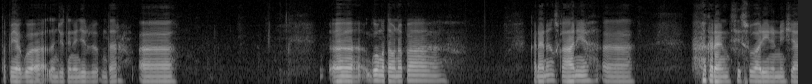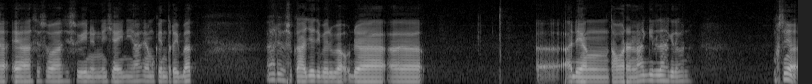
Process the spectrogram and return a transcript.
Tapi ya gue lanjutin aja dulu bentar. Eh, eh, gue nggak tahu kenapa kadang-kadang suka aneh ya. Eh, kadang siswa di Indonesia ya siswa siswi Indonesia ini ya yang mungkin terlibat. Aduh suka aja tiba-tiba udah eh, eh, ada yang tawaran lagi lah gitu kan. Maksudnya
